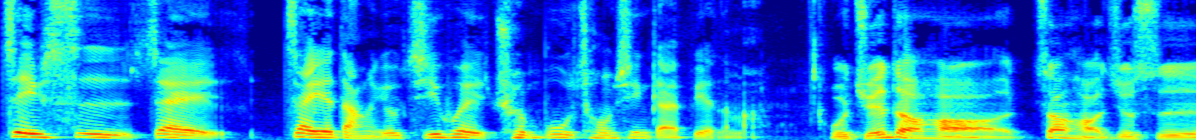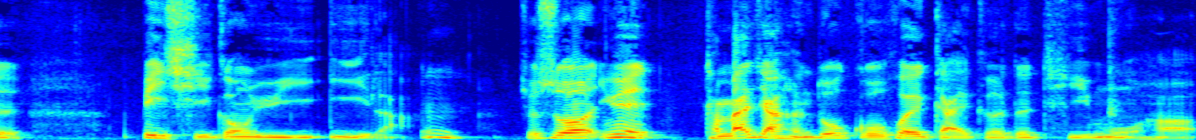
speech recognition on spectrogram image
这一次在在野党有机会全部重新改变了嘛？我觉得哈，正好就是毕其功于一役啦。嗯，就是说，因为坦白讲，很多国会改革的题目哈，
